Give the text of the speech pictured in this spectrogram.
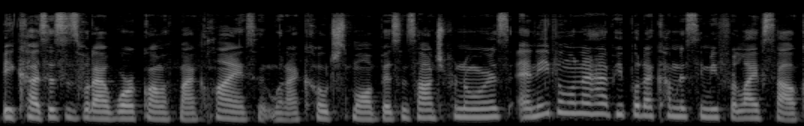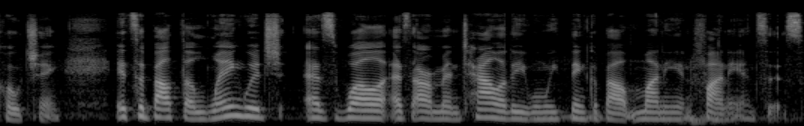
because this is what I work on with my clients and when I coach small business entrepreneurs and even when I have people that come to see me for lifestyle coaching. It's about the language as well as our mentality when we think about money and finances.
